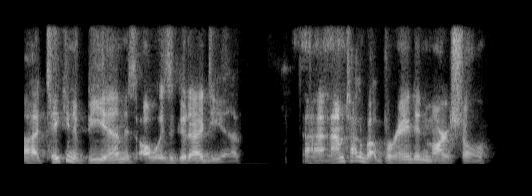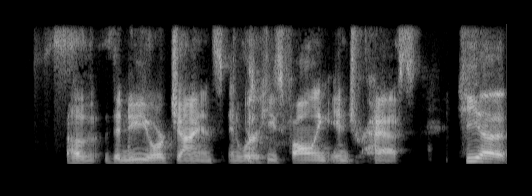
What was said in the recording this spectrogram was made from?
uh, taking a BM is always a good idea. Uh, and I'm talking about Brandon Marshall of the New York Giants and where he's falling in drafts. He, uh,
